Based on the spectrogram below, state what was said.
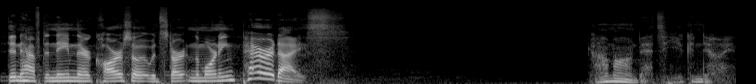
Didn't have to name their car so it would start in the morning. Paradise. Come on, Betsy, you can do it.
